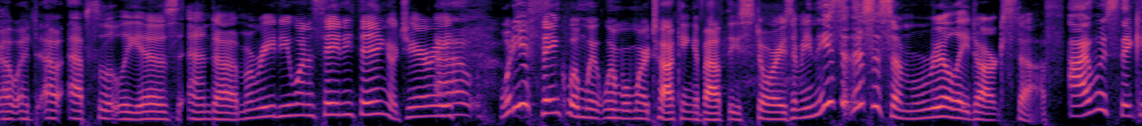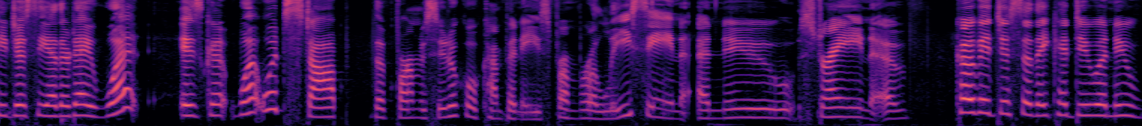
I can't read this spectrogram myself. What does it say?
Oh, it uh, absolutely is. And uh, Marie, do you want to say anything, or Jerry? Uh, what do you think when we when we're talking about these stories? I mean, these this is some really dark stuff. I was thinking just the other day, what is good. What would stop the pharmaceutical companies from releasing a new strain of COVID just so they could do a new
